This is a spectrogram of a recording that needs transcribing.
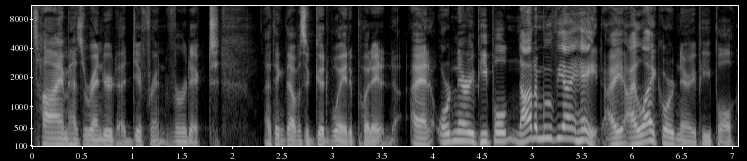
time has rendered a different verdict. I think that was a good way to put it. And Ordinary People, not a movie I hate. I, I like Ordinary People.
